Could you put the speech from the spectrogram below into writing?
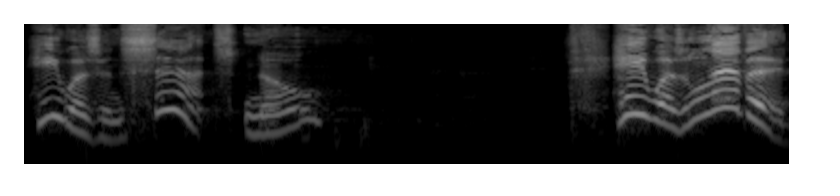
He was incensed. No. He was livid.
